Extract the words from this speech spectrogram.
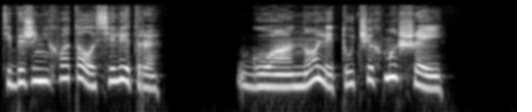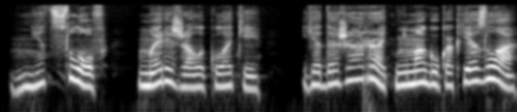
Тебе же не хватало селитры. Гуано летучих мышей. Нет слов. Мэри сжала кулаки. Я даже орать не могу, как я зла.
